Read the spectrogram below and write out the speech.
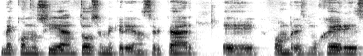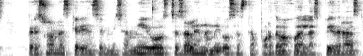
me conocían, todos se me querían acercar, eh, hombres, mujeres, personas querían ser mis amigos, te salen amigos hasta por debajo de las piedras,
